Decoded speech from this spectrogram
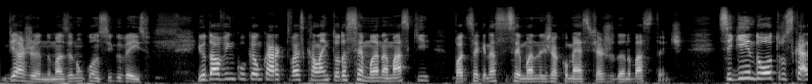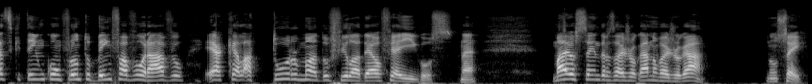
viajando, mas eu não consigo ver isso. E o Dalvin Cook é um cara que tu vai escalar em toda semana, mas que pode ser que nessa semana ele já comece te ajudando bastante. Seguindo outros caras que tem um confronto bem favorável, é aquela turma do Philadelphia Eagles, né? Miles Sanders vai jogar, não vai jogar? Não sei.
